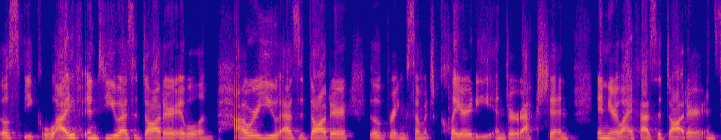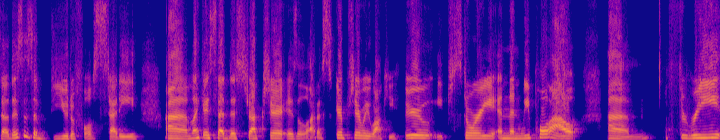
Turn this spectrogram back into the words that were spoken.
It will speak life into you as a daughter. It will empower you as a daughter. It will bring so much clarity and direction in your life as a daughter. And so this is a beautiful study. Um, like I said, the structure is a lot of scripture. We walk you through each story and then we pull out um, three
